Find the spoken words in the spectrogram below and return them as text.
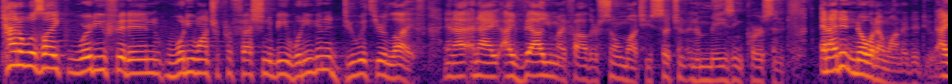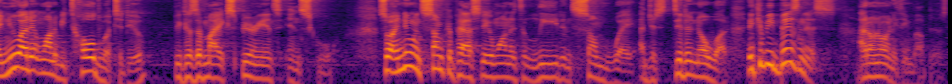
kind of was like, where do you fit in? What do you want your profession to be? What are you going to do with your life? And, I, and I, I value my father so much. He's such an, an amazing person. And I didn't know what I wanted to do. I knew I didn't want to be told what to do because of my experience in school. So I knew in some capacity I wanted to lead in some way. I just didn't know what. It could be business. I don't know anything about business.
